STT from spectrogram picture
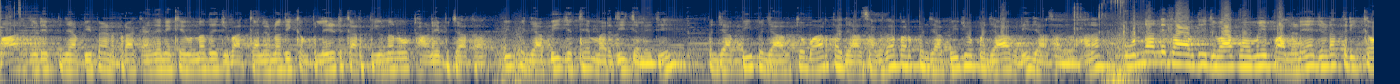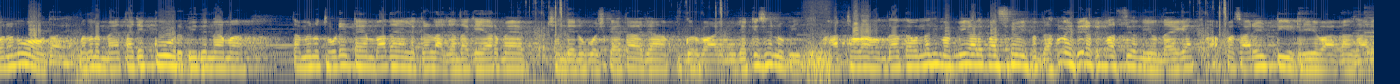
ਬਾਹਰ ਜਿਹੜੇ ਪੰਜਾਬੀ ਭੈਣ ਭਰਾ ਕਹਿੰਦੇ ਨੇ ਕਿ ਉਹਨਾਂ ਦੇ ਜਵਾਕਾਂ ਨੇ ਉਹਨਾਂ ਦੀ ਕੰਪਲੇਂਟ ਕਰਤੀ ਉਹਨਾਂ ਨੂੰ ਥਾਣੇ ਪਹੁੰਚਾਤਾ। ਵੀ ਪੰਜਾਬੀ ਜਿੱਥੇ ਮਰਜ਼ੀ ਚਲੇ ਜੇ ਪੰਜਾਬੀ ਪੰਜਾਬ ਤੋਂ ਬਾਹਰ ਤਾਂ ਜਾ ਸਕਦਾ ਪਰ ਪੰਜਾਬੀ ਚੋਂ ਪੰਜਾਬ ਨਹੀਂ ਜਾ ਸਕਦਾ ਹਨਾ? ਉਹਨਾਂ ਨੇ ਤਾਂ ਆਪਦੇ ਜਵਾਕ ਉਵੇਂ ਹੀ ਪਾਲਣੇ ਆ ਜਿਹੜਾ ਤਰੀਕਾ ਉਹਨਾਂ ਨੂੰ ਆਉਂਦਾ ਹੈ। ਮਤਲਬ ਮੈਂ ਤਾਂ ਜੇ ਘੂਰ ਵੀ ਦਿਨਾ ਵਾਂ ਤਾਂ ਮੈਨੂੰ ਥੋੜੇ ਟਾਈਮ ਬਾਅਦ ਐਂ ਲੱਗਣ ਲੱਗ ਜਾਂਦਾ ਕਿ ਯਾਰ ਮੈਂ ਛਿੰਦੇ ਨੂੰ ਕੁਝ ਕਹਿਤਾ ਜਾਂ ਗੁਰਬਾਜ ਨੂੰ ਜਾਂ ਕਿਸੇ ਨੂੰ ਵੀ ਹੱਥ ਵਾਲਾ ਹੁੰਦਾ ਤਾਂ ਉਹਨਾਂ ਦੀ ਮੰਮੀ ਵਾਲੇ ਪਾਸੇ ਹੀ ਹੁੰਦਾ, ਮੇਰੇ ਵਾਲੇ ਪਾਸੇ ਨਹੀਂ ਹੁੰਦਾ ਹੈਗਾ। ਆਪਾਂ ਸਾਰੇ ਢੀਠ ਜਵਾਕ ਆ ਸਾਰੇ।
